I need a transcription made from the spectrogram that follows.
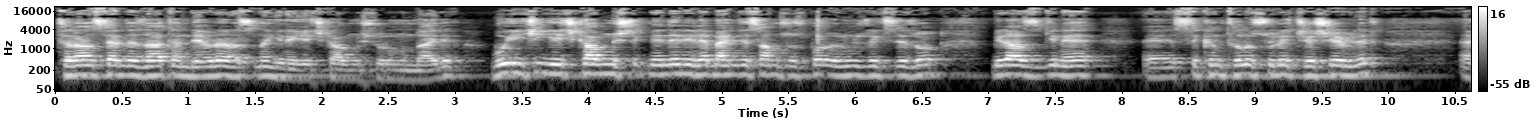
Transferde zaten devre arasında yine geç kalmış durumundaydık. Bu iki geç kalmışlık nedeniyle bence Samsunspor önümüzdeki sezon biraz yine e, sıkıntılı süreç yaşayabilir. E,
